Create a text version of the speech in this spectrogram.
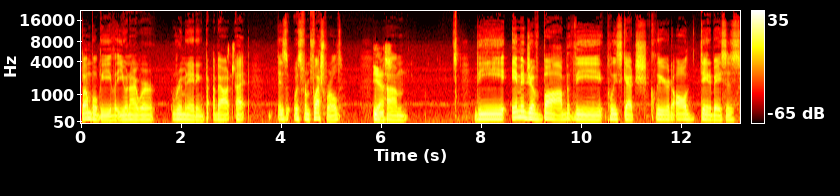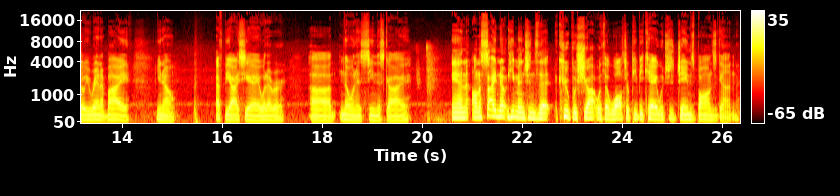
bumblebee that you and I were ruminating about, uh, is was from Flesh World. yes. Um, the image of Bob, the police sketch, cleared all databases, so he ran it by, you know, FBI, CIA, whatever. Uh, no one has seen this guy. And on a side note, he mentions that Coop was shot with a Walther PPK, which is James Bond's gun,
